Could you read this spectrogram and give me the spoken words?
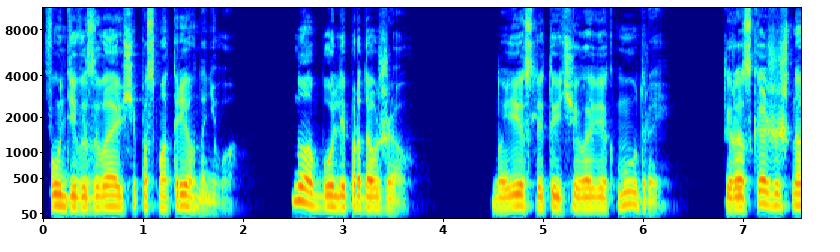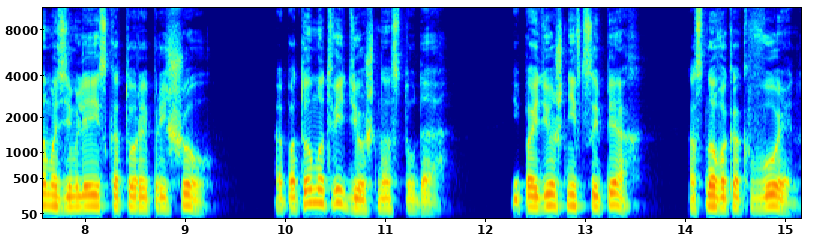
Фунди вызывающе посмотрел на него, но Аболли продолжал. «Но если ты человек мудрый, ты расскажешь нам о земле, из которой пришел, а потом отведешь нас туда. И пойдешь не в цепях, а снова как воин,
